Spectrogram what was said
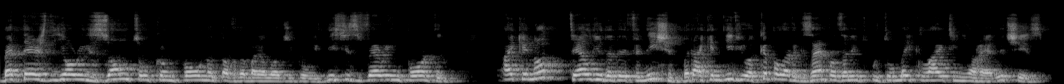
But there's the horizontal component of the biological width. This is very important. I cannot tell you the definition, but I can give you a couple of examples and it, it will make light in your head, which is,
